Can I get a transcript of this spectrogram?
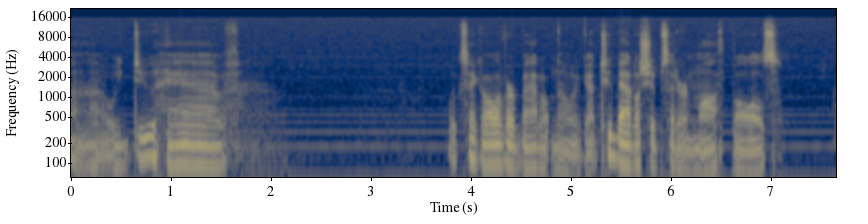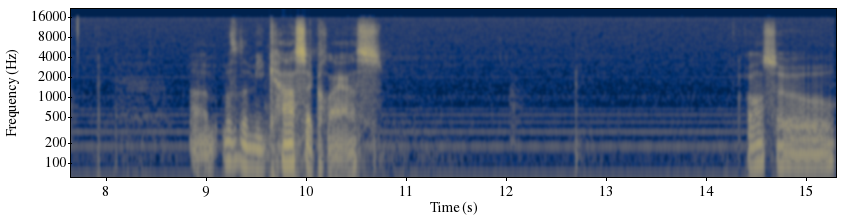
Uh, we do have. Looks like all of our battle. No, we've got two battleships that are in mothballs. Um, of the Mikasa class. also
